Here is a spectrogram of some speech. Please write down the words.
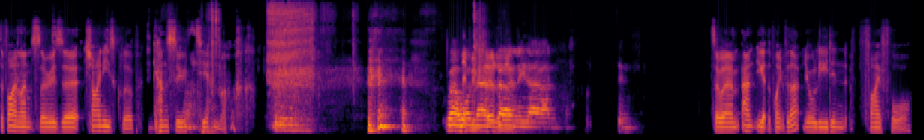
the final answer is a Chinese club, Gansu Tianma. well, Never one even there, heard of. Burnley there, and didn't. So, um, Ant, you get the point for that. You're leading 5 4.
